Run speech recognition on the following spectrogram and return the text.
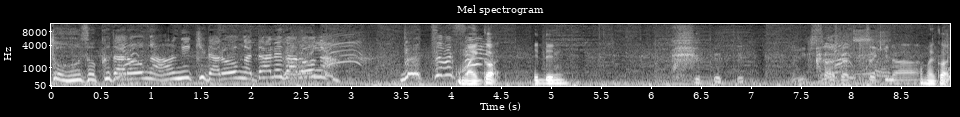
盗賊だろうが兄貴だろうが誰だろうがぶっ潰 Oh my god, it didn't. oh my god.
